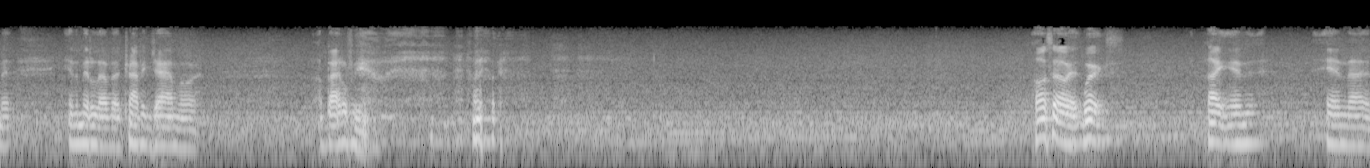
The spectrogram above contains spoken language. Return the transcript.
but in the middle of a traffic jam or a battlefield. Also, it works like in in uh,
